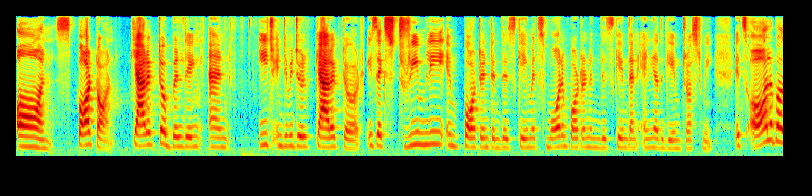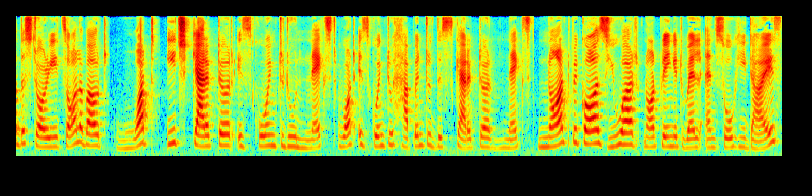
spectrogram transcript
on, spot on character building and each individual character is extremely important in this game. It's more important in this game than any other game, trust me. It's all about the story, it's all about what each character is going to do next, what is going to happen to this character next. Not because you are not playing it well and so he dies,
